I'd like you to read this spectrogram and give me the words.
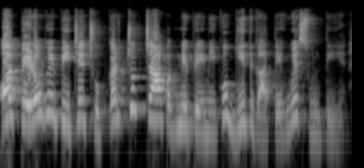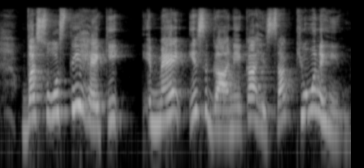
और पेड़ों के पीछे छुपकर चुपचाप अपने प्रेमी को गीत गाते हुए सुनती है। वह सोचती है कि मैं इस गाने का हिस्सा क्यों नहीं हूँ?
